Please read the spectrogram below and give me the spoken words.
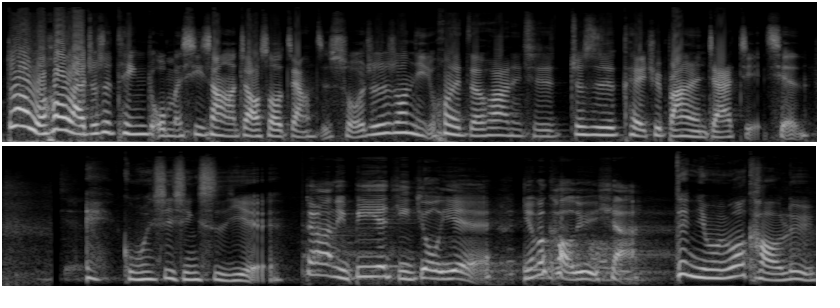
对啊，我后来就是听我们系上的教授这样子说，就是说你会的话，你其实就是可以去帮人家解签。哎，国文系新事业。对啊，你毕业即就业，你有没有考虑一下？对，你们有没有考虑？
